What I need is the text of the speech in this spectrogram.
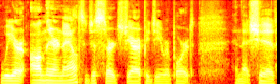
we are on there now. So just search JRPG Report and that should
